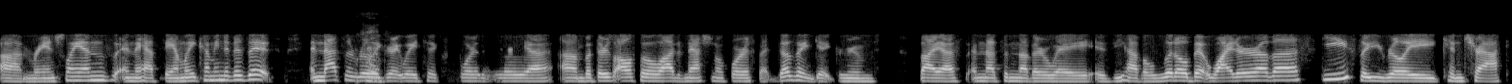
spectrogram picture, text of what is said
um, ranch lands and they have family coming to visit. And that's a really okay. great way to explore the area. Um, but there's also a lot of national forest that doesn't get groomed by us. And that's another way is you have a little bit wider of a ski so you really can track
